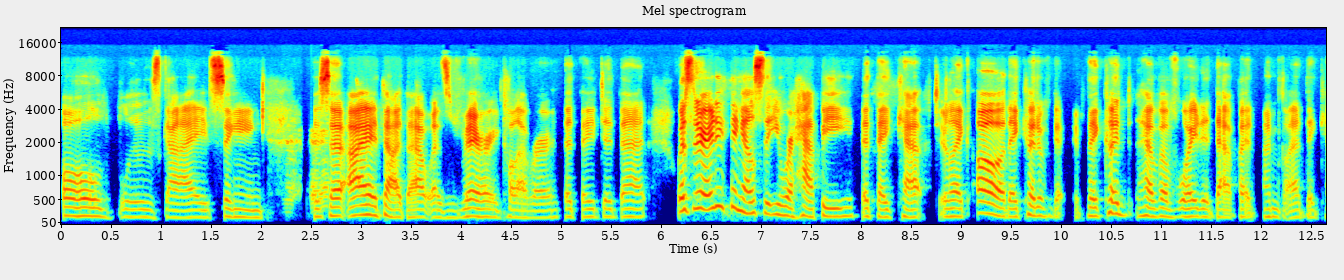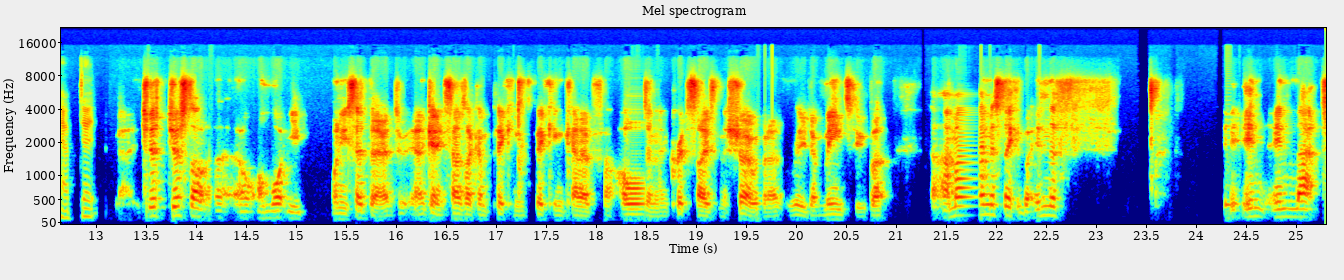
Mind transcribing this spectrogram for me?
old blues guy singing. So I thought that was very clever that they did that. Was there anything else that you were happy that they kept? You're like, oh, they could have they could have avoided that, but I'm glad they kept it. Just just on, uh, on what you when you said there again, it sounds like I'm picking picking kind of holes and criticizing the show, but I really don't mean to. But am I mistaken? But in the in in that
